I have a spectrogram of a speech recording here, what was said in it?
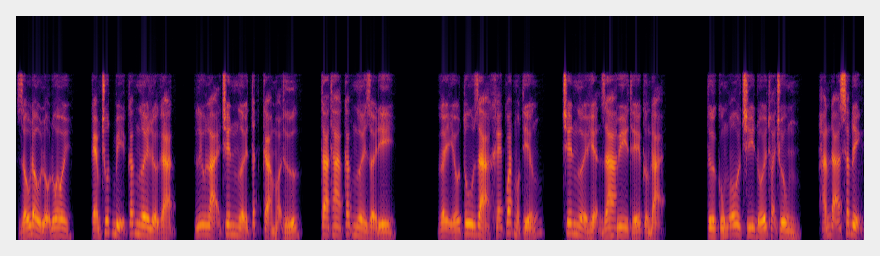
Giấu đầu lộ đuôi, kém chút bị các ngươi lừa gạt, lưu lại trên người tất cả mọi thứ, ta tha các ngươi rời đi. Gây yếu tu giả khẽ quát một tiếng, trên người hiện ra uy thế cường đại. Từ cùng ô chi đối thoại chung, hắn đã xác định,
